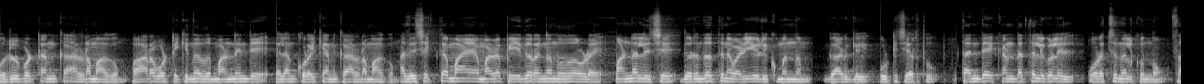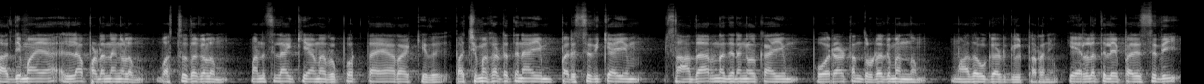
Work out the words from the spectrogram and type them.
ഉരുൾപൊട്ടാൻ കാരണമാകും. പാറ പൊട്ടിക്കുന്നത് മണ്ണിന്റെ ബലം കുറയ്ക്കാൻ കാരണമാകും. അതിശക്തമായ മഴ പെയ്തിറങ്ങുന്നതോടെ മണ്ണലിച്ച് ദുരന്തത്തിന് വഴിയൊരുക്കുമെന്നും ഗാഡ്ഗിൽ കൂട്ടിച്ചേർത്തു. തന്റെ കണ്ടെത്തലുകളിൽ ഉറച്ചു നിൽക്കുന്നു. സാധ്യമായ എല്ലാ പഠനങ്ങളും വസ്തുതകളും മനസ്സിലാക്കിയാണ് റിപ്പോർട്ട് തയ്യാറാക്കിയത്. പശ്ചിമഘട്ടത്തിനായും പരിസ്ഥിതിക്കായും സാധാരണ ജനങ്ങൾക്കായും പോരാട്ടം തുടരുമെന്നും മാധവ് ഗഡ്ഗിൽ പറഞ്ഞു. കേരളത്തിലെ പരിസ്ഥിതി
